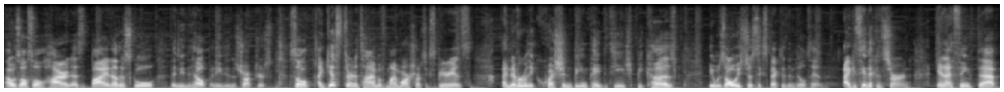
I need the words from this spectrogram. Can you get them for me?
I was also hired as by another school that needed help and needed instructors. So I guess during the time of my martial arts experience, I never really questioned being paid to teach because It was always just expected and built in. I can see the concern, and I think that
